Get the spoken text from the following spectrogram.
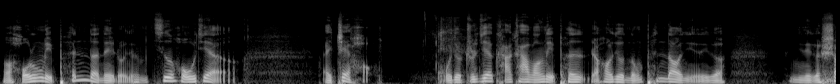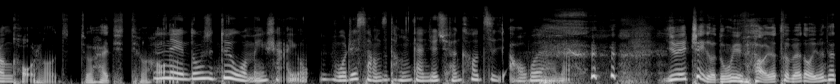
往喉咙里喷的那种，叫什么金喉健啊，哎这好，我就直接咔咔往里喷，然后就能喷到你那个你那个伤口上，就还挺挺好的。那个东西对我没啥用，我这嗓子疼感觉全靠自己熬过来的。因为这个东西吧，我觉得特别逗，因为它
